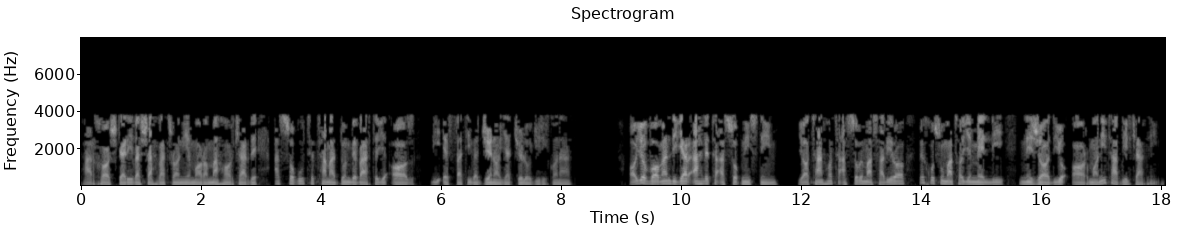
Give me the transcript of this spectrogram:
پرخاشگری و شهوترانی ما را مهار کرده از سقوط تمدن به ورطه آز، افتی و جنایت جلوگیری کند؟ آیا واقعا دیگر اهل تعصب نیستیم؟ یا تنها تعصب مذهبی را به خصومتهای ملی، نژادی و آرمانی تبدیل کردیم؟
